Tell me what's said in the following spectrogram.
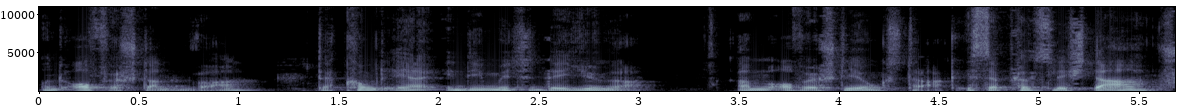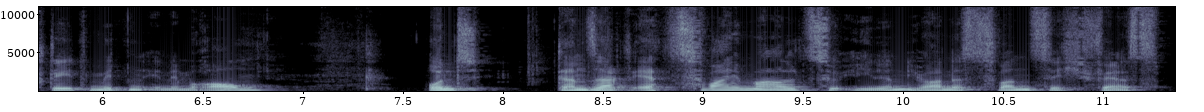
und auferstanden war, da kommt er in die Mitte der Jünger am Auferstehungstag. Ist er plötzlich da, steht mitten in dem Raum und dann sagt er zweimal zu ihnen, Johannes 20, Vers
